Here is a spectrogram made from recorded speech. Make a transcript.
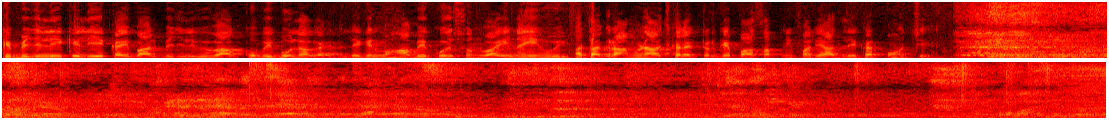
कि बिजली के लिए कई बार बिजली विभाग को भी बोला गया, लेकिन वहाँ भी कोई सुनवाई नहीं हुई। अतः ग्रामीण आज कलेक्टर के पास अपनी फरियाद लेकर पहुँचे। Yeah.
